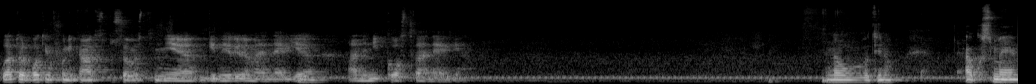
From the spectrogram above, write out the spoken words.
когато работим в уникалните способности, ние генерираме енергия, а не ни коства енергия. Много готино. Ако сме,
